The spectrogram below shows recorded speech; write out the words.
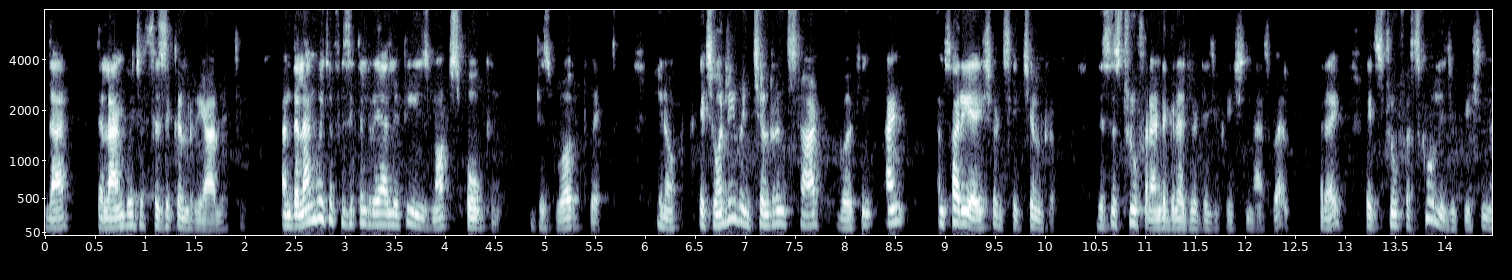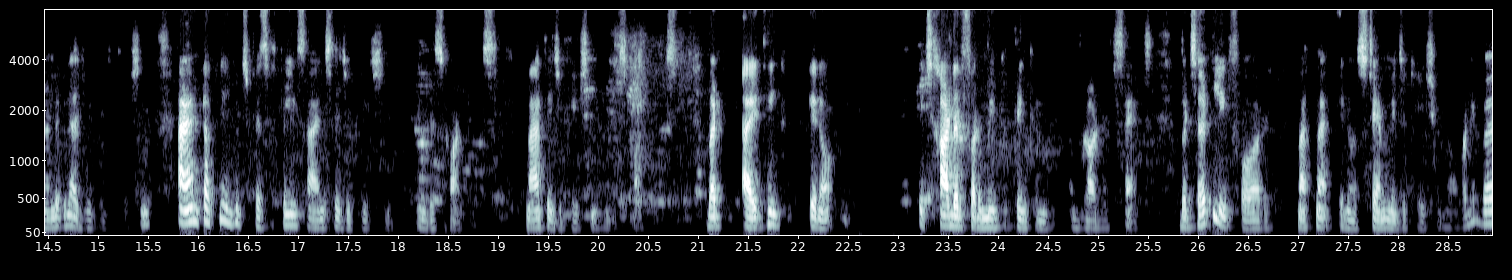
that the language of physical reality. And the language of physical reality is not spoken, it is worked with. You know, it's only when children start working, and I'm sorry, I should say children. This is true for undergraduate education as well, right? It's true for school education, undergraduate education. I'm talking about specifically science education in this context math education in this context. But I think, you know, it's harder for me to think in a broader sense. But certainly for math, you know, STEM education or whatever,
